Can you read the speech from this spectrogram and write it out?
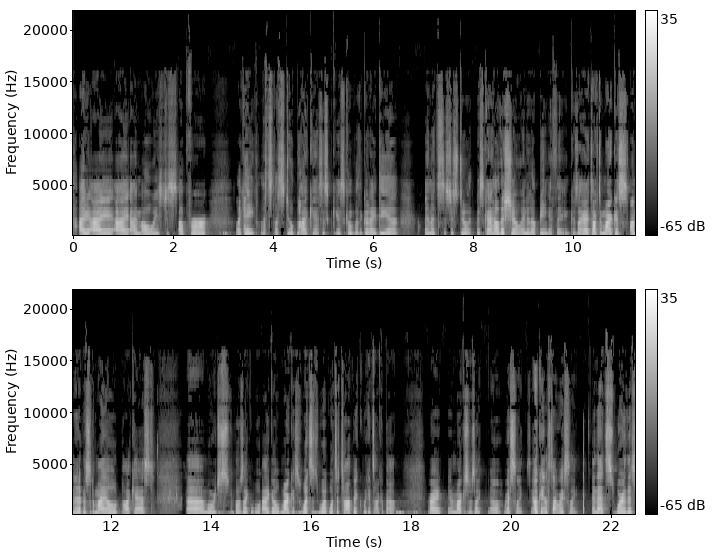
I, I, I, I'm always just up for like, hey, let's let's do a podcast. Let's, let's come up with a good idea, and let's let's just do it. It's kind of how this show ended up being a thing because I, I talked to Marcus on an episode of my old podcast. Um, where we just, I was like, I go, Marcus, what's what, what's a topic we can talk about, right? And Marcus was like, oh, wrestling. Like, okay, let's talk wrestling, and that's where this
